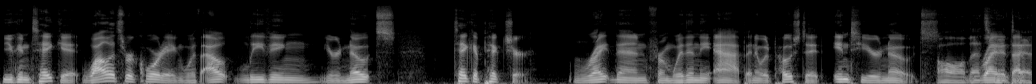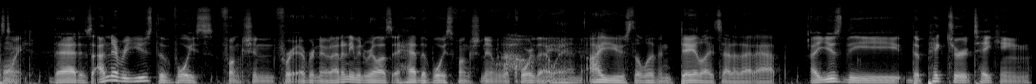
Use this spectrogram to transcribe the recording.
You can take it while it's recording without leaving your notes. Take a picture right then from within the app, and it would post it into your notes. Oh, that's right at that fantastic. point. That is. I never used the voice function for Evernote. I didn't even realize it had the voice function. It would record that way. Man, I use the living daylights out of that app. I used the the picture taking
